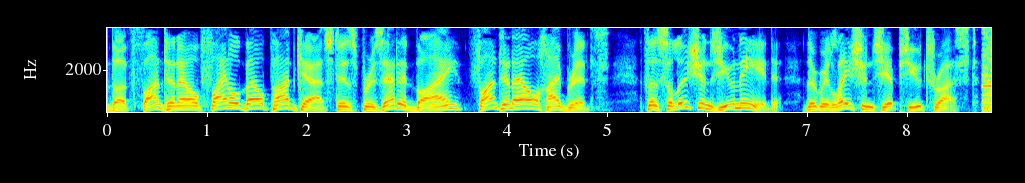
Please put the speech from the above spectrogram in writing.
The Fontanelle Final Bell podcast is presented by Fontanelle Hybrids. The solutions you need, the relationships you trust. Good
